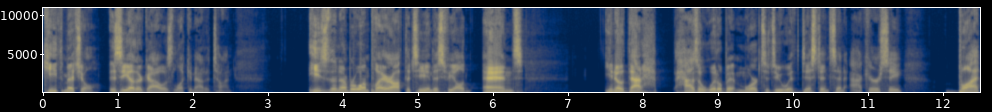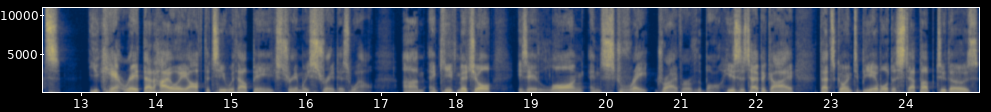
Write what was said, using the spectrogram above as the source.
Keith Mitchell is the other guy I was looking at a ton. He's the number one player off the tee in this field, and you know, that has a little bit more to do with distance and accuracy, but you can't rate that highly off the tee without being extremely straight as well. Um, and Keith Mitchell is a long and straight driver of the ball. He's the type of guy that's going to be able to step up to those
